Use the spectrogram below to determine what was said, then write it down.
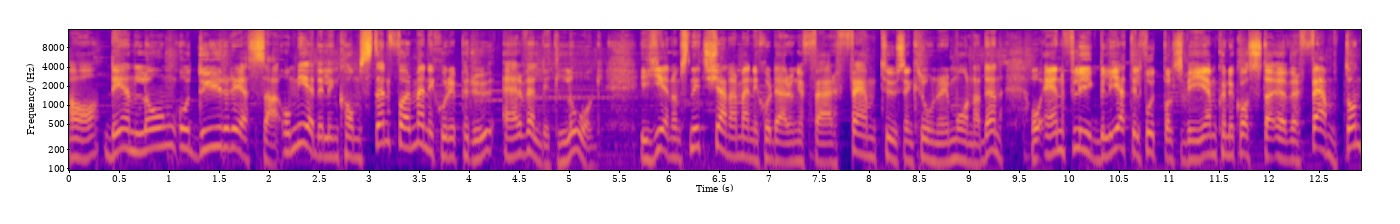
Ja, det är en lång och dyr resa och medelinkomsten för människor i Peru är väldigt låg. I genomsnitt tjänar människor där ungefär 5 000 kronor i månaden och en flygbiljett till fotbolls-VM kunde kosta över 15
